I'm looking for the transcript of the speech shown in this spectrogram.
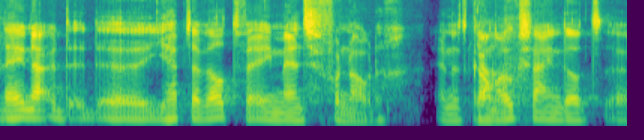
Nee, nou, de, je hebt daar wel twee mensen voor nodig. En het kan Ja. ook zijn dat, uh,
